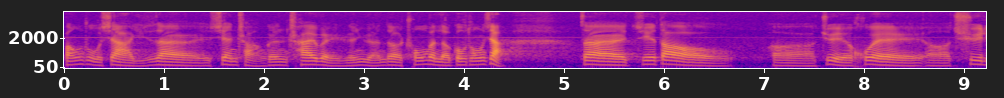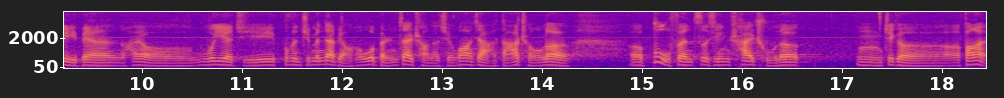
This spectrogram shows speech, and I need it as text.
帮助下，以及在现场跟拆违人员的充分的沟通下，在街道、呃居委会、呃区里边，还有物业及部分居民代表和我本人在场的情况下，达成了呃部分自行拆除的嗯这个方案。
